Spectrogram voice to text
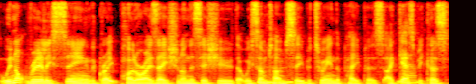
We're not really seeing the great polarization on this issue that we sometimes see between the papers. I guess Yeah. because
